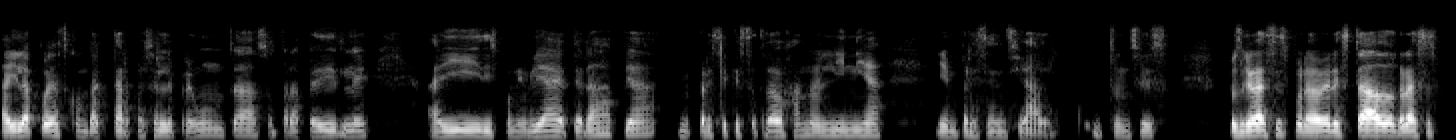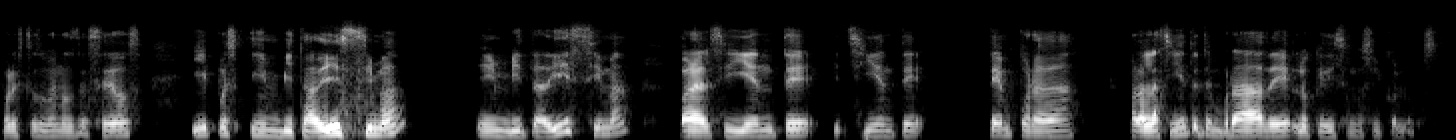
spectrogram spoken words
ahí la puedes contactar para hacerle preguntas o para pedirle ahí disponibilidad de terapia. Me parece que está trabajando en línea y en presencial. Entonces, pues gracias por haber estado, gracias por estos buenos deseos y pues invitadísima, invitadísima para el siguiente, siguiente temporada, para la siguiente temporada de Lo que dicen los psicólogos.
